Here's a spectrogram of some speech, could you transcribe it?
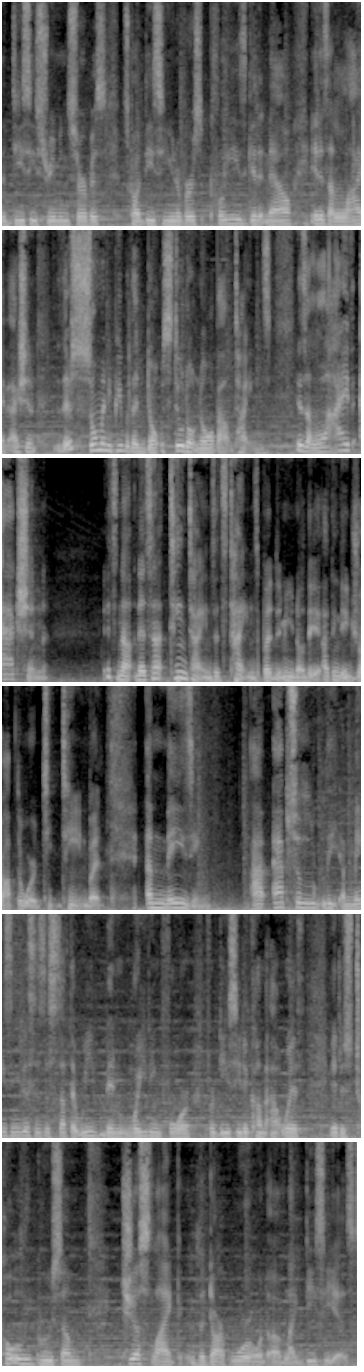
the DC streaming service, it's called DC Universe. Please get it now. It is a live action. There's so many people that don't still don't know about Titans. It is a live action. It's not it's not Teen Titans, it's Titans, but you know, they, I think they dropped the word teen, but amazing. Uh, absolutely amazing. This is the stuff that we've been waiting for for DC to come out with. It is totally gruesome just like the dark world of like DC is.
